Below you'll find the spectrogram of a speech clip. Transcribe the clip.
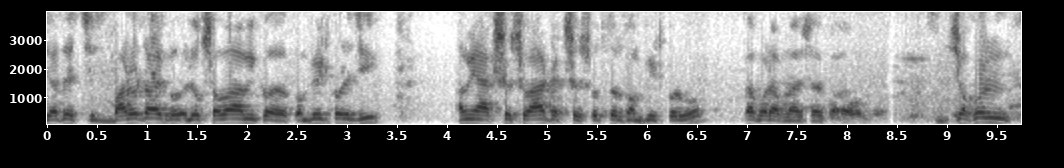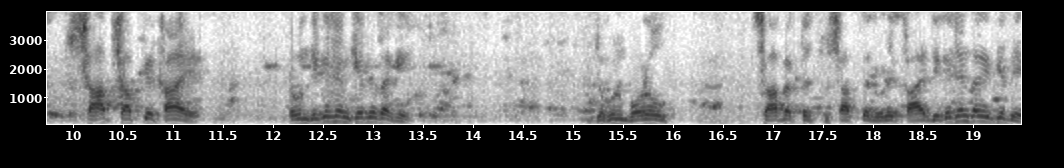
যাতে বারোটায় লোকসভা আমি কমপ্লিট করেছি আমি একশো ষাট একশো সত্তর কমপ্লিট করব তারপর আপনার সাথে কথা বলব। যখন সাপ সাপকে খায় তখন দেখেছেন খেতে থাকে যখন বড় সাপ একটা সাপকে ধরে খায় দেখেছেন তাকে খেতে?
